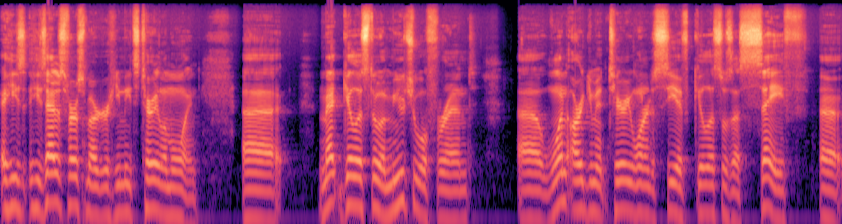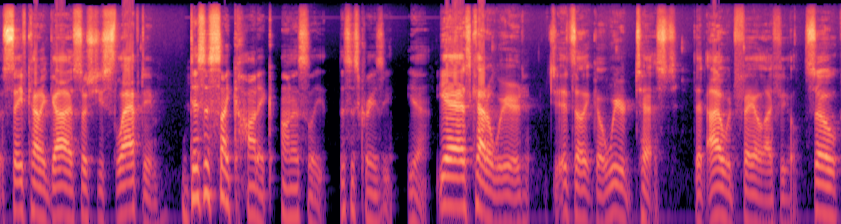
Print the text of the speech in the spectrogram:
uh, he's he's had his first murder. He meets Terry Lemoine. Uh, met Gillis through a mutual friend. Uh, one argument, Terry wanted to see if Gillis was a safe, uh, safe kind of guy, so she slapped him. This is psychotic, honestly. This is crazy. Yeah. Yeah, it's kind of weird. It's like a weird test that I would fail. I feel so.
